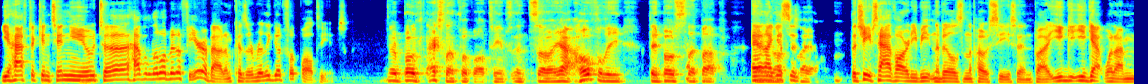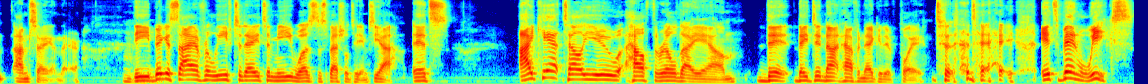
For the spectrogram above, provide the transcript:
you have to continue to have a little bit of fear about them because they're really good football teams. They're both excellent football teams, and so yeah, hopefully they both slip up. And, and I guess the Chiefs have already beaten the Bills in the postseason, but you you get what I'm I'm saying there. Mm-hmm. The biggest sigh of relief today to me was the special teams. Yeah, it's I can't tell you how thrilled I am that they did not have a negative play today. It's been weeks.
